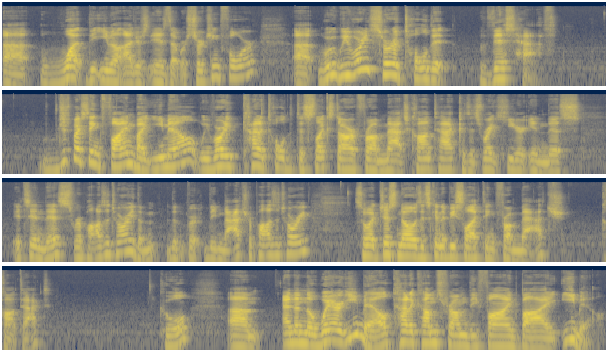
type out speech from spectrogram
uh, what the email address is that we're searching for. Uh, we, have already sort of told it this half. Just by saying find by email, we've already kind of told it to select star from match contact because it's right here in this, it's in this repository, the, the, the match repository. So it just knows it's going to be selecting from match, contact. Cool. Um, and then the where email kind of comes from the find by email,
